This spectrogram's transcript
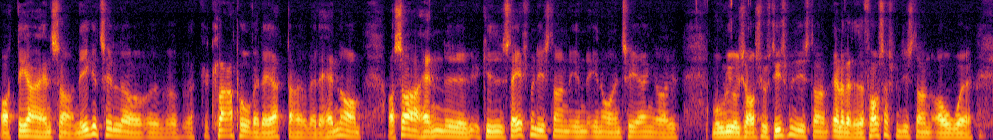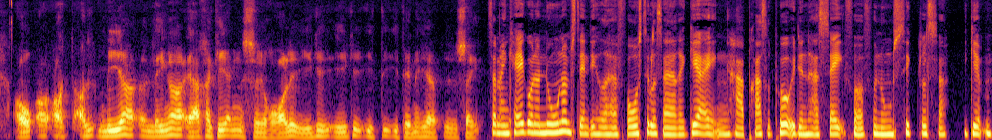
og det har han så nikket til og øh, klar på, hvad det er, der, hvad det handler om. Og så har han øh, givet statsministeren en, en orientering, og muligvis også justitsministeren, eller hvad det hedder, forsvarsministeren, og, øh, og, og, og, og mere længere er regeringens øh, rolle ikke, ikke i, i denne her øh, sag. Så man kan ikke under nogen omstændigheder have forestillet sig, at regeringen har presset på i den her sag for at få nogle sigtelser igennem?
